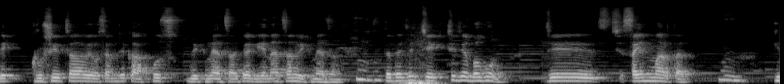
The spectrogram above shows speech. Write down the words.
एक कृषीचा व्यवसाय म्हणजे कापूस विकण्याचा किंवा घेण्याचा आणि विकण्याचा. तर त्याचे चेकचे जे बघून जे साईन मारतात. की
